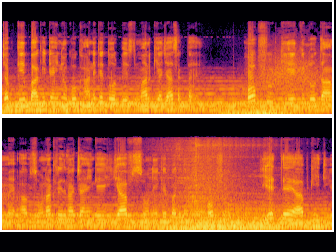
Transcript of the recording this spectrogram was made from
जबकि बाकी टहनियों को खाने के तौर पे इस्तेमाल किया जा सकता है। हॉप फ्रूट की एक किलो दाम में आप सोना खरीदना चाहेंगे या सोने के बदले में हॉप फ्रूट ये तय आप कीजिए।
